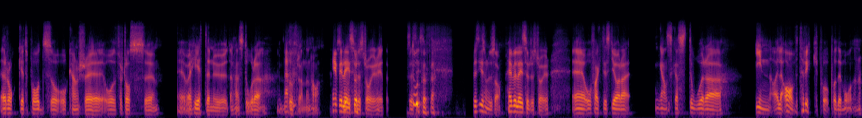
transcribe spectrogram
Rocket Pods och, och kanske och förstås eh, vad heter nu den här stora puffran den har? Heavy Laser. Destroyer heter det. Stor puffra. Precis som du sa, Heavy Laser Destroyer. Eh, och faktiskt göra ganska stora in eller avtryck på, på demonerna.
